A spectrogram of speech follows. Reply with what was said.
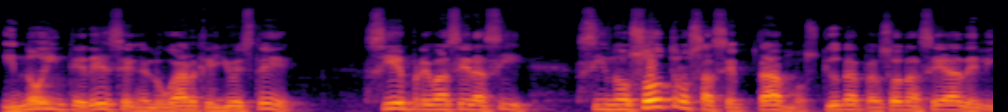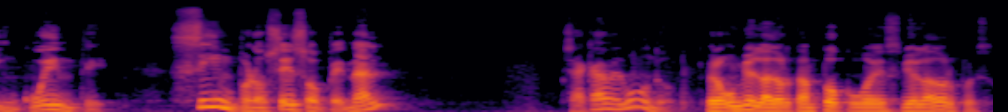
Y no interese en el lugar que yo esté. Siempre va a ser así. Si nosotros aceptamos que una persona sea delincuente sin proceso penal, se acaba el mundo. Pero un violador tampoco es violador, pues.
